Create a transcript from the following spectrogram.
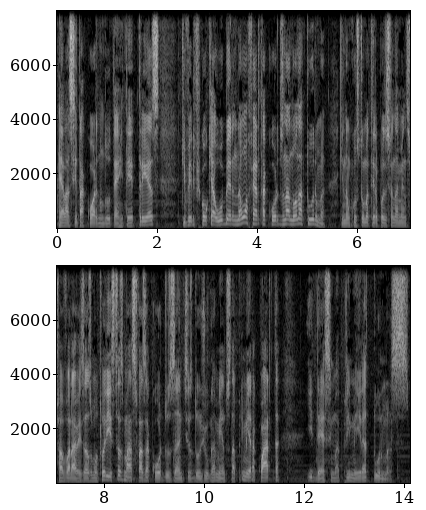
Ela cita acórdão do TRT 3, que verificou que a Uber não oferta acordos na nona turma, que não costuma ter posicionamentos favoráveis aos motoristas, mas faz acordos antes dos julgamentos na primeira, quarta e 11 turmas.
